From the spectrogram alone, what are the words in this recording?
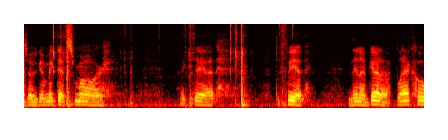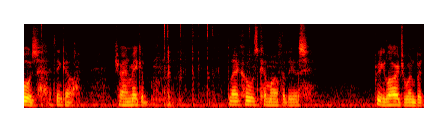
So I was going to make that smaller, like that, to fit. And then I've got a black hose. I think I'll try and make a black hose come off of this. Pretty large one, but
